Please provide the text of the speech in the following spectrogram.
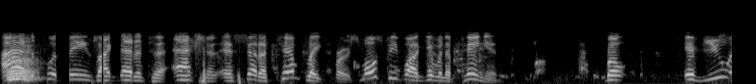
I had to mm. put things like that into action and set a template first. Most people are giving opinion, but if you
